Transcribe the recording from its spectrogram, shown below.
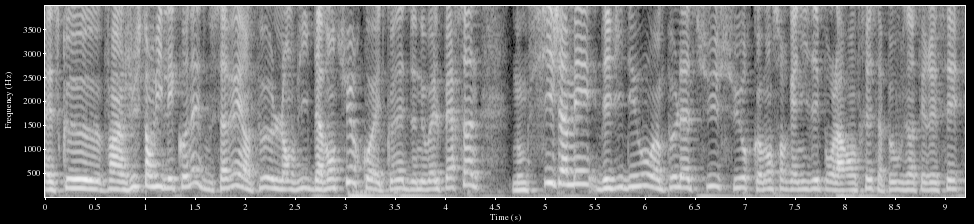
est-ce que, enfin, juste envie de les connaître, vous savez, un peu l'envie d'aventure, quoi, et de connaître de nouvelles personnes. Donc, si jamais des vidéos un peu là-dessus sur comment s'organiser pour la rentrée, ça peut vous intéresser,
